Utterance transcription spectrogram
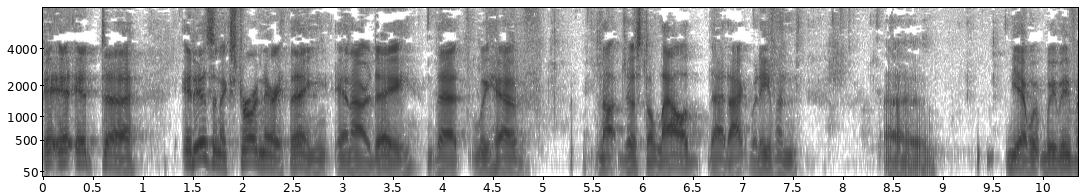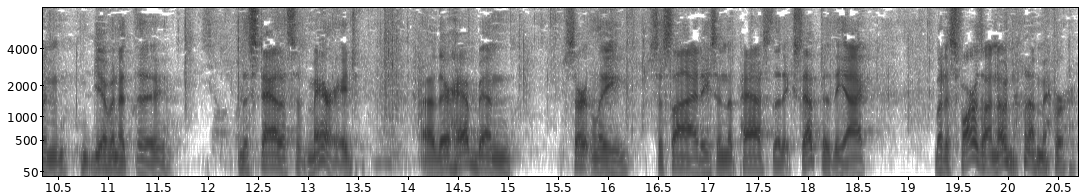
it, it, uh, it is an extraordinary thing in our day that we have not just allowed that act, but even, uh, yeah, we, have even given it the, the status of marriage. Uh, there have been certainly societies in the past that accepted the act, but as far as I know, none of them ever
